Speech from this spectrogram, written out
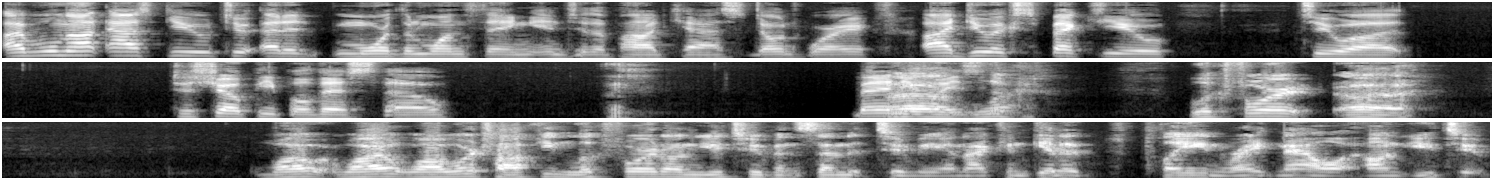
I will not ask you to edit more than one thing into the podcast. Don't worry. I do expect you to uh to show people this though. But anyways, Uh, look, look for it. Uh, while while while we're talking, look for it on YouTube and send it to me, and I can get it playing right now on YouTube.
